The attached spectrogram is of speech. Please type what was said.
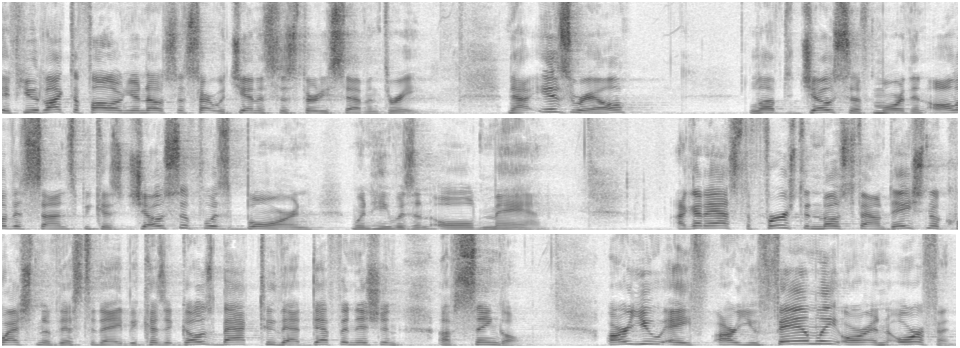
if you'd like to follow in your notes, let's start with Genesis 37 3. Now, Israel loved Joseph more than all of his sons because Joseph was born when he was an old man. I got to ask the first and most foundational question of this today because it goes back to that definition of single. Are you, a, are you family or an orphan?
